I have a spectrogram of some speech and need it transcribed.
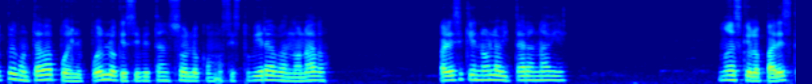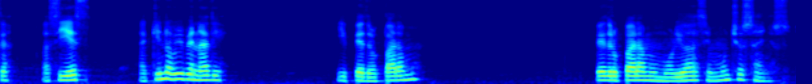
yo preguntaba por el pueblo que se ve tan solo como si estuviera abandonado. Parece que no lo habitara nadie. No es que lo parezca, así es. Aquí no vive nadie. ¿Y Pedro Páramo? Pedro Páramo murió hace muchos años.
